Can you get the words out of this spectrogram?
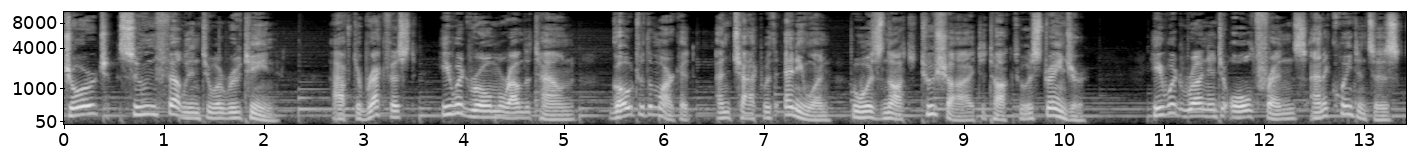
George soon fell into a routine. After breakfast, he would roam around the town, go to the market, and chat with anyone who was not too shy to talk to a stranger. He would run into old friends and acquaintances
